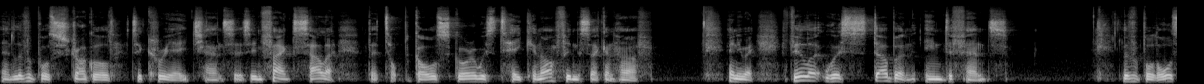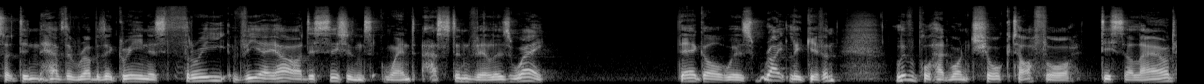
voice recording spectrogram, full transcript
and Liverpool struggled to create chances. In fact, Salah, their top goal scorer, was taken off in the second half. Anyway, Villa were stubborn in defence. Liverpool also didn't have the rub of the green as three VAR decisions went Aston Villa's way. Their goal was rightly given. Liverpool had one chalked off or disallowed,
